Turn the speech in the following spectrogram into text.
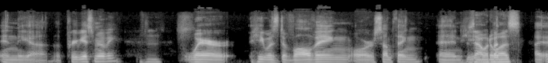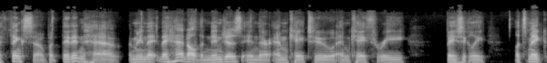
in the uh the previous movie Mhm. where he was devolving or something and he Is that what it was? I, I think so, but they didn't have I mean they they had all the ninjas in their MK2, MK3 basically let's make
